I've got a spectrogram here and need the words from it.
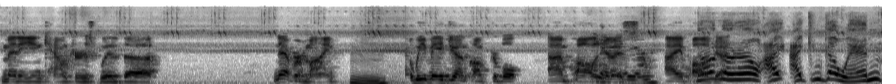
many encounters with. Uh, never mind. Hmm. We made you uncomfortable. I apologize. Yeah, yeah, I apologize. no no! no. I I can go in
